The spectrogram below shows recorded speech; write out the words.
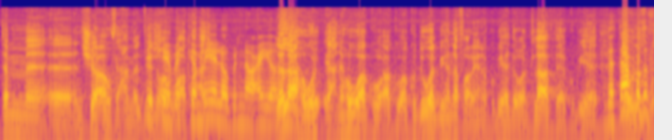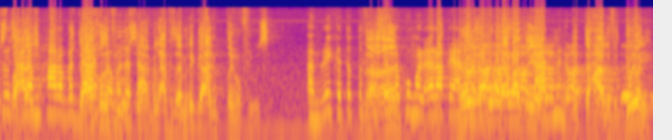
تم انشاؤه في عام 2014 بالكميه لو بالنوعيه لا لا هو يعني هو أكو أكو أكو دول بها نفر يعني أكو بها دول ثلاثة أكو بها ده تاخذ فلوس على محاربة داعش تاخذ فلوس يعني بالعكس أمريكا قاعد تعطيهم فلوس. أمريكا فلوس نعم. الحكومة العراقية على الحكومة العراقية. التحالف الدولي.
